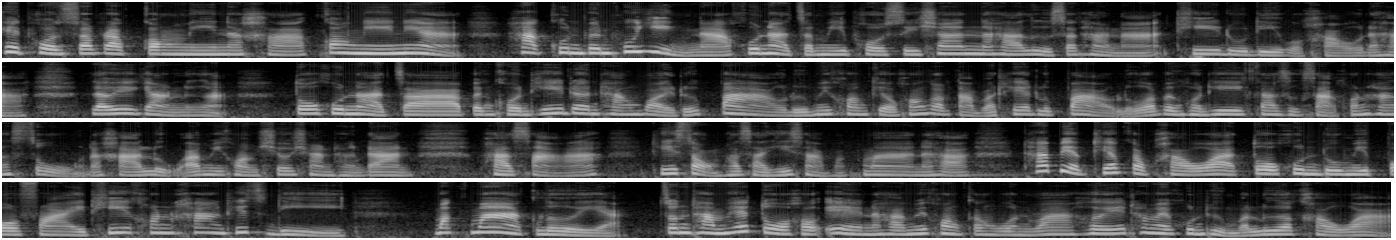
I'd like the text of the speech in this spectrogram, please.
เหตุผลสำหรับกองนี้นะคะ กองนี้เนี่ย หากคุณเป็นผู้หญิงนะ คุณอาจจะมี position นะคะ หรือสถานะที่ดูดีกว่าเขานะคะ แล้วอีกอย่างหนึ่งอะตัวคุณอาจจะเป็นคนที่เดินทางบ่อยหรือเปล่า หรือมีความเกี่ยวข้องกับต่างประเทศหรือเปล่า หรือว่าเป็นคนที่การศึกษาค่อนข้างสูงนะคะ หรือว่ามีความเชี่ยวชาญทางด้าน ภาษาที่ 2 ภาษาที่ 3 มากๆนะคะ ถ้าเปรียบเทียบกับเขาอะตัวคุณดูมีโปรไฟล์ที่ค่อนข้างที่จะดี มาก ๆ เลยอะจนทำให้ตัวเขาเองนะคะ มีความกังวลว่าเฮ้ยทำไมคุณถึงมาเลือกเขาอะ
